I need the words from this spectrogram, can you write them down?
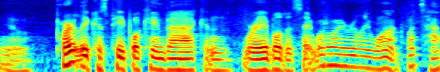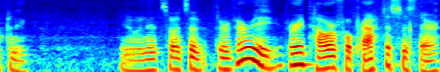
You know, partly because people came back and were able to say, "What do I really want? What's happening?" You know, and it, so it's a they're very very powerful practices there.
